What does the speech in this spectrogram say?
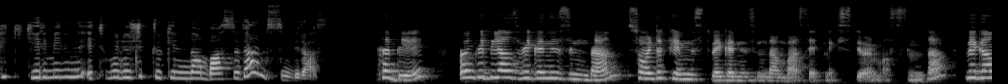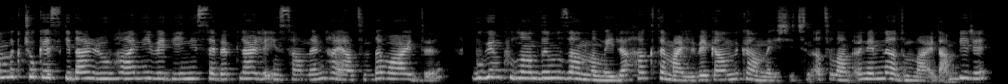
peki kelimenin etimolojik kökeninden bahseder misin biraz? Tabii. Önce biraz veganizmden, sonra da feminist veganizmden bahsetmek istiyorum aslında. Veganlık çok eskiden ruhani ve dini sebeplerle insanların hayatında vardı. Bugün kullandığımız anlamıyla hak temelli veganlık anlayışı için atılan önemli adımlardan biri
